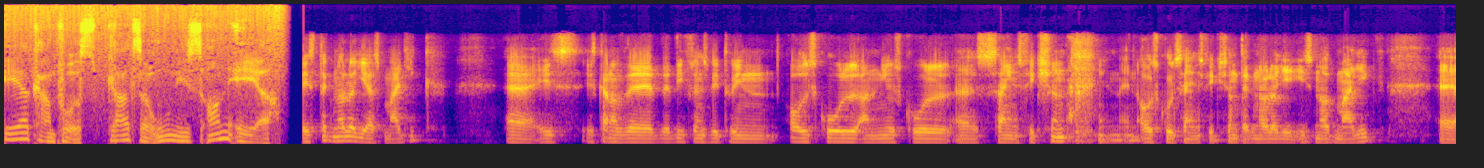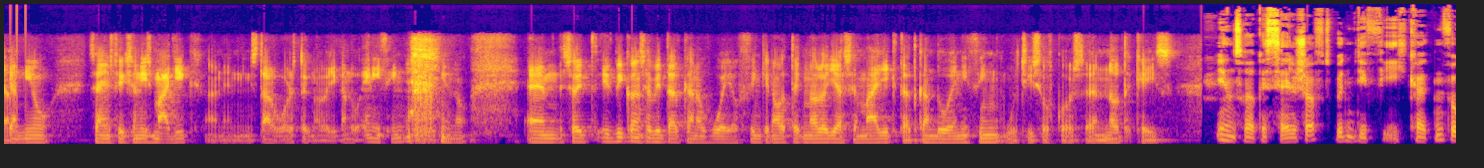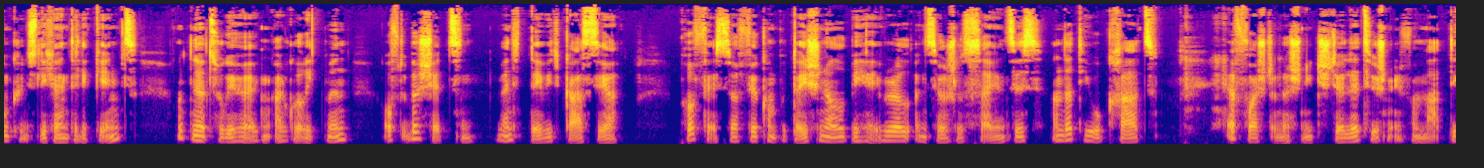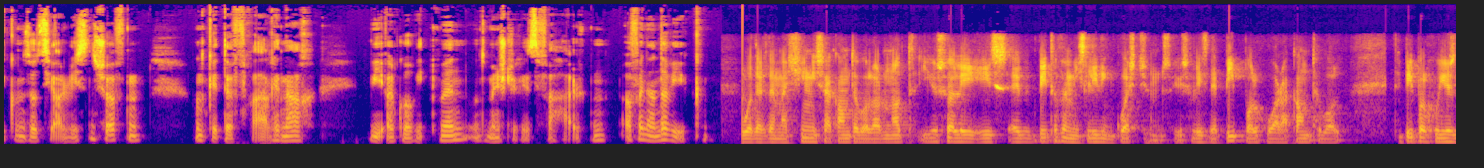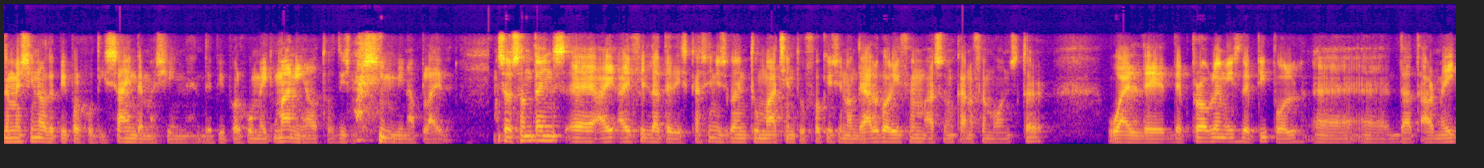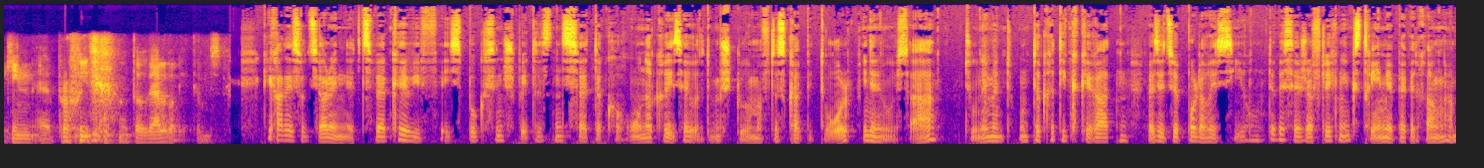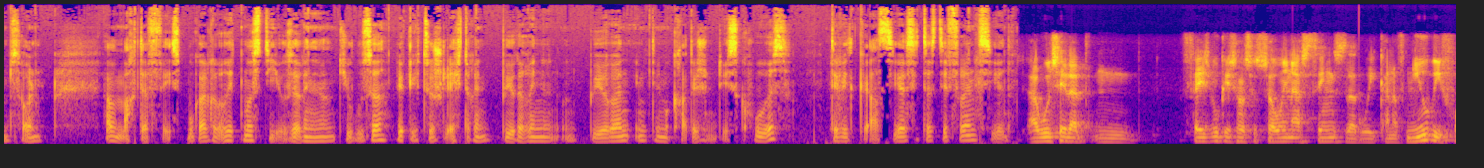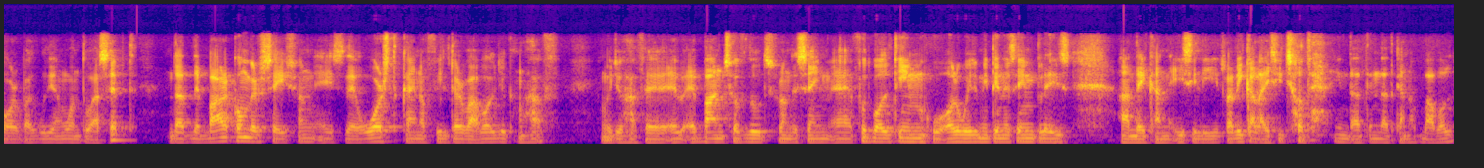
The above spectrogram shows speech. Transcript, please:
Air Campus, Grazer Unis on Air. This technology as magic uh, is is kind of the, the difference between old school and new school uh, science fiction. and, old school science fiction technology is not magic. Uh, new science fiction is magic, and in Star Wars technology can do anything, you know. And so it, it becomes a bit that kind of way of thinking about technology as a magic that can do anything, which is of course uh, not the case. In unserer Gesellschaft würden die Fähigkeiten von künstlicher Intelligenz und den dazugehörigen Algorithmen oft überschätzen, meint David Garcia, Professor für Computational Behavioral and Social Sciences an der TU Graz. Er forscht an der Schnittstelle zwischen Informatik und Sozialwissenschaften und geht der Frage nach, wie Algorithmen und menschliches Verhalten aufeinander wirken. Whether the machine is accountable or not usually is a bit of a misleading question. So usually it's the people who are accountable. The people who use the machine or the people who design the machine and the people who make money out of this machine being applied. So sometimes uh, I, I feel that the discussion is going too much into focusing on the algorithm as some kind of a monster while the, the problem is the people uh, uh, that are making uh, profit out of the algorithms. Gerade soziale Netzwerke wie Facebook sind spätestens seit der Corona-Krise oder dem Sturm auf das Kapitol in den USA zunehmend unter Kritik geraten, weil sie zur Polarisierung der gesellschaftlichen Extreme beigetragen haben sollen. Aber macht der Facebook-Algorithmus die Userinnen und User wirklich zu schlechteren Bürgerinnen und Bürgern im demokratischen Diskurs? David Garcia sieht das differenziert. I would say that mm, Facebook is also showing us things that we kind of knew before, but we didn't want to accept. That the bar conversation is the worst kind of filter bubble you can have, in do have a, a bunch of dudes from the same uh, football team who always meet in the same place, and they can easily radicalize each other in that in that kind of bubble.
